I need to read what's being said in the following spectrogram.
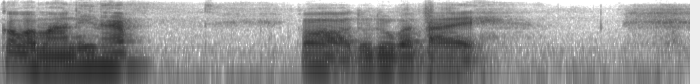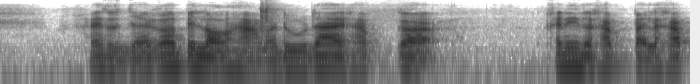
ก็ประมาณนี้นะครับ ก็ดูดูๆกันไป ใครสนใจก็ไปลองหามาดูได้ครับ ก็แค่นี้แหละครับไปแล้วครับ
